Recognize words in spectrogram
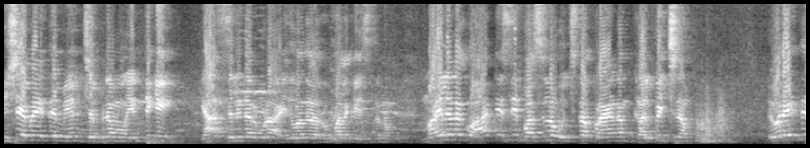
విషయమైతే మేము చెప్పినాము ఇంటికి గ్యాస్ సిలిండర్ కూడా ఐదు వందల రూపాయలకి ఇస్తున్నాం. మహిళలకు ఆర్టీసీ బస్సులో ఉచిత ప్రయాణం కల్పించినాం. ఎవరైతే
